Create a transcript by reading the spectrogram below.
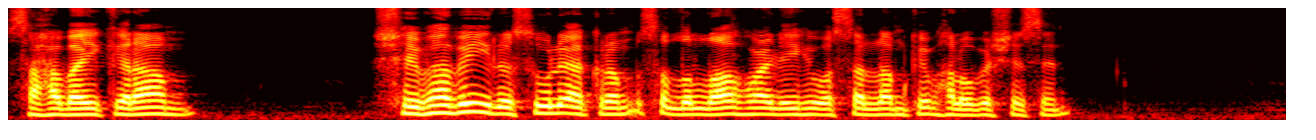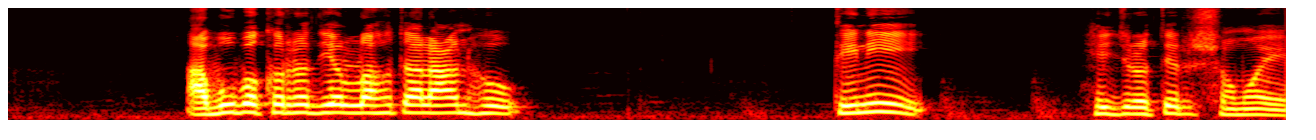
সাহাবাই কেরাম সেভাবেই রসুল আকরম সাল্লাহ আলহি ওয়াসাল্লামকে ভালোবেসেছেন। আবু বকর রদি আল্লাহ তাল আনহু, তিনি হিজরতের সময়ে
